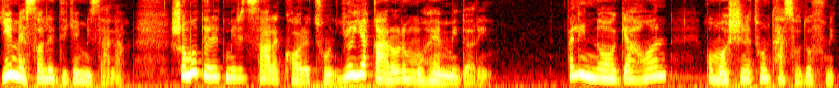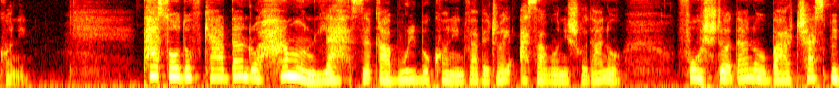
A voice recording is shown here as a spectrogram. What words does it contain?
یه مثال دیگه می‌زنم. شما دارید میرید سر کارتون یا یه قرار مهم میدارین ولی ناگهان با ماشینتون تصادف می‌کنین. تصادف کردن رو همون لحظه قبول بکنین و به جای عصبانی شدن و فوش دادن و برچسب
